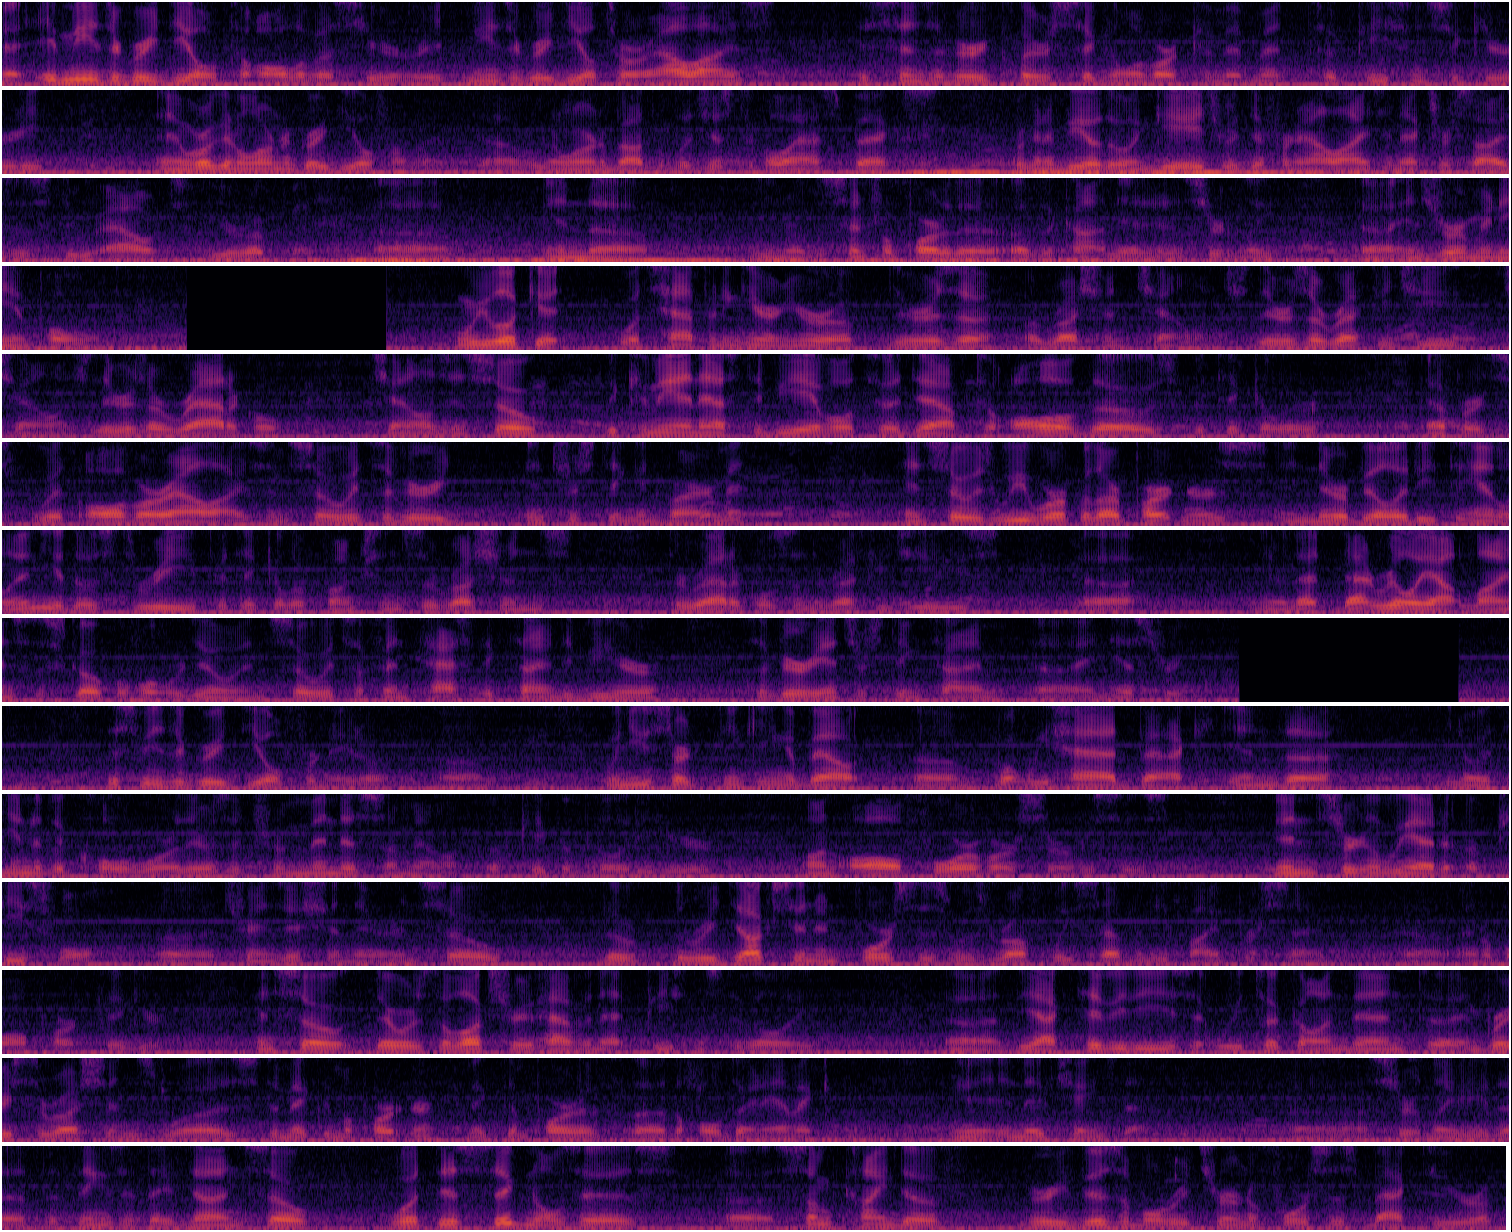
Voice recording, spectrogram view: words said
It means a great deal to all of us here. It means a great deal to our allies. It sends a very clear signal of our commitment to peace and security, and we're going to learn a great deal from it. Uh, we're going to learn about the logistical aspects. We're going to be able to engage with different allies in exercises throughout Europe, uh, in the you know the central part of the of the continent, and certainly uh, in Germany and Poland. When we look at what's happening here in Europe, there is a, a Russian challenge, there's a refugee challenge, there's a radical challenge, and so the command has to be able to adapt to all of those particular efforts with all of our allies. And so it's a very interesting environment. And so as we work with our partners in their ability to handle any of those three particular functions, the Russians, the radicals, and the refugees, uh, you know, that, that really outlines the scope of what we're doing. So it's a fantastic time to be here. It's a very interesting time uh, in history. This means a great deal for NATO. Um, when you start thinking about um, what we had back in the, you know, at the end of the Cold War, there was a tremendous amount of capability here on all four of our services. And certainly we had a peaceful uh, transition there. And so the, the reduction in forces was roughly 75% uh, in a ballpark figure. And so there was the luxury of having that peace and stability. Uh, the activities that we took on then to embrace the Russians was to make them a partner, make them part of uh, the whole dynamic, and, and they've changed that. Uh, certainly the, the things that they've done. So what this signals is uh, some kind of very visible return of forces back to Europe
